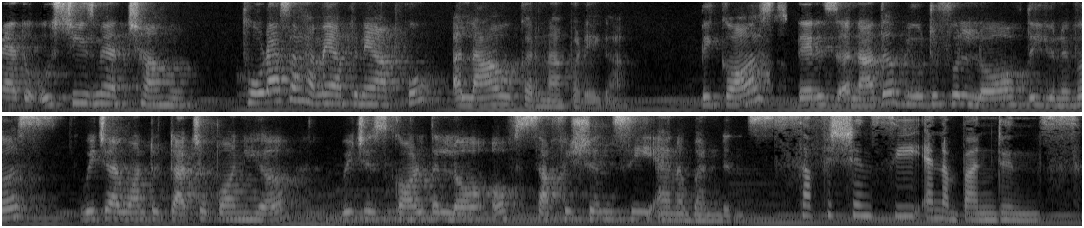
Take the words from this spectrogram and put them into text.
मैं तो उस चीज में अच्छा हूँ थोड़ा सा हमें अपने आप को अलाउ करना पड़ेगा because there is another beautiful law of the universe which I want to touch upon here, which is called the law of sufficiency and abundance. Sufficiency and abundance.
